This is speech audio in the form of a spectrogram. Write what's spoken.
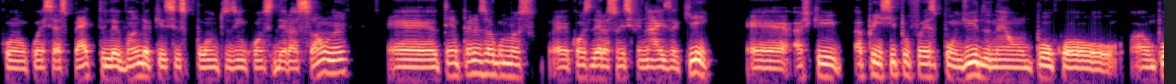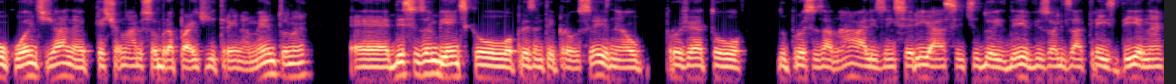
com, com esse aspecto, levando aqui esses pontos em consideração, né? É, eu tenho apenas algumas é, considerações finais aqui. É, acho que a princípio foi respondido, né, um pouco um pouco antes já, né, questionário sobre a parte de treinamento, né, é, desses ambientes que eu apresentei para vocês, né, o projeto do Process Análise, inserir assets 2D, visualizar 3D, né,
